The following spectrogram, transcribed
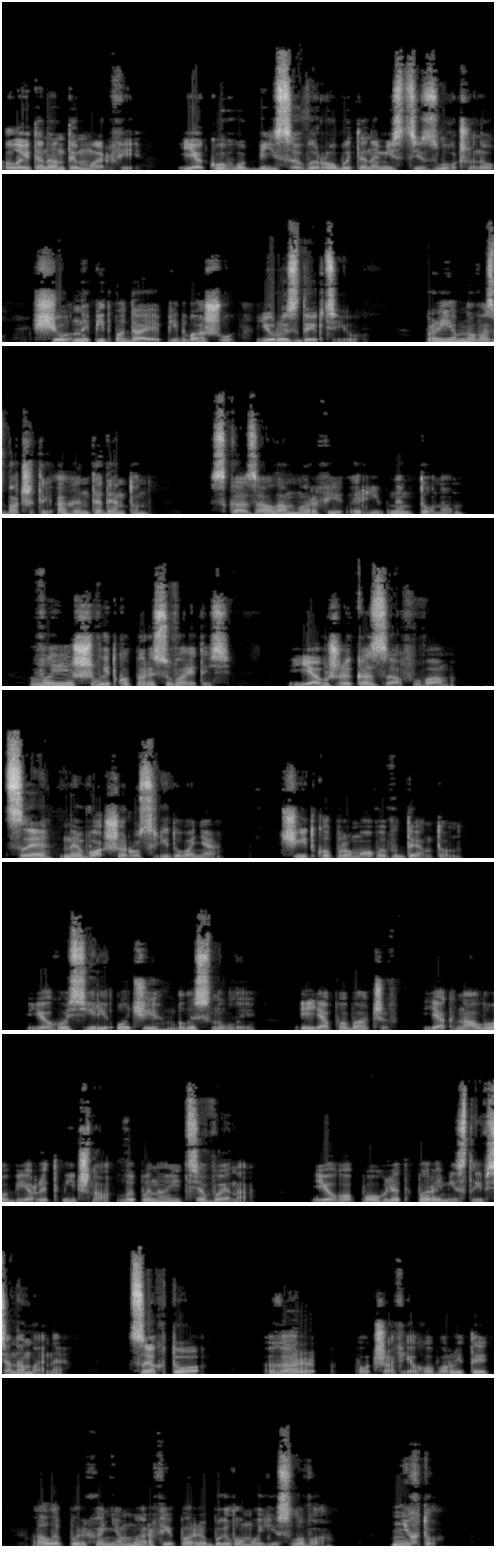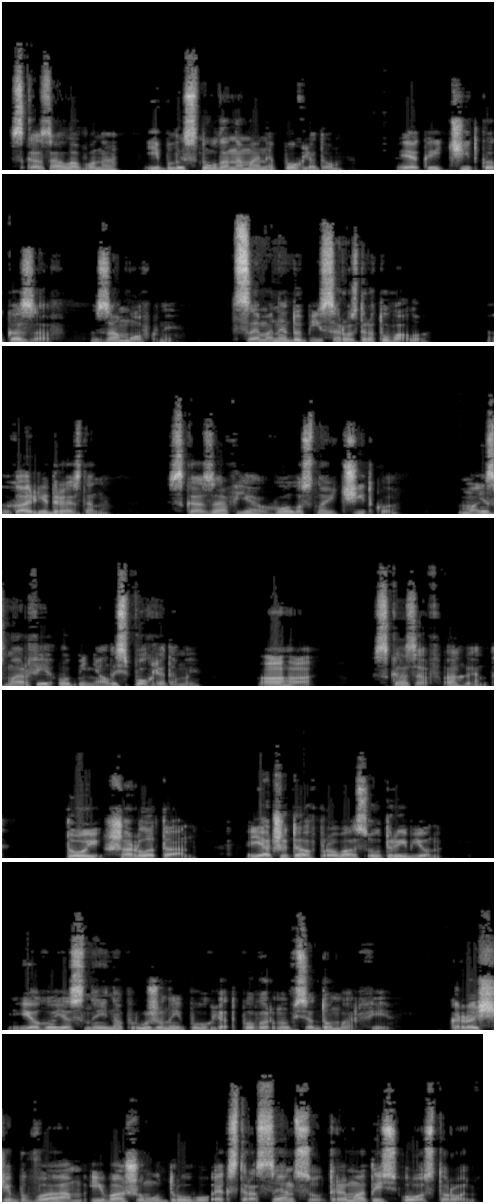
Лейтенанте Мерфі, якого біса ви робите на місці злочину, що не підпадає під вашу юрисдикцію? Приємно вас бачити, агенте Дентон, сказала Мерфі рівним тоном. Ви швидко пересуваєтесь. Я вже казав вам, це не ваше розслідування, чітко промовив Дентон. Його сірі очі блиснули, і я побачив, як на лобі ритмічно випинається вена. Його погляд перемістився на мене. Це хто? Гар, почав я говорити, але пирхання Мерфі перебило мої слова. Ніхто, сказала вона і блиснула на мене поглядом, який чітко казав замовкни. Це мене до біса роздратувало. Гаррі Дрезден, сказав я голосно і чітко. Ми з Мерфі обмінялись поглядами. Ага, сказав агент. Той шарлатан. Я читав про вас у Триб'юн. Його ясний напружений погляд повернувся до Мерфі. Краще б вам і вашому другу екстрасенсу триматись осторонь.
